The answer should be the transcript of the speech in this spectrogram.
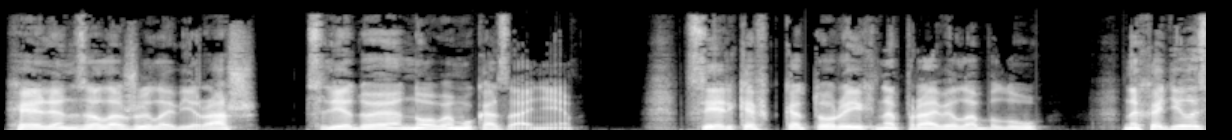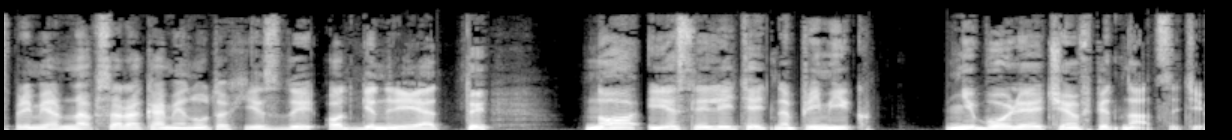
Хелен заложила вираж, следуя новым указаниям. Церковь, к которой их направила Блу, находилась примерно в 40 минутах езды от Генриетты, но, если лететь напрямик, не более чем в 15.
